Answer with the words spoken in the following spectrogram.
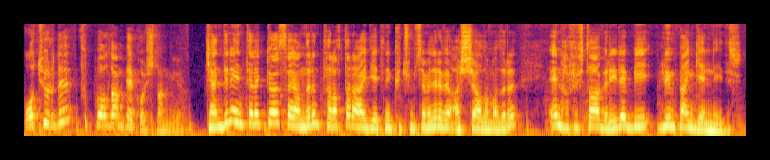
O türde futboldan pek hoşlanmıyor. Kendini entelektüel sayanların taraftar aidiyetini küçümsemeleri ve aşağılamaları en hafif tabiriyle bir lümpen geleneğidir.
